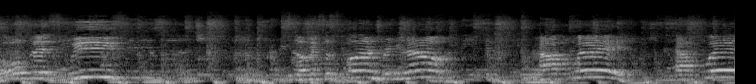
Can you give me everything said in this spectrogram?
Hold it, squeeze. Stomach's a sponge, bring it out. Halfway, halfway.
